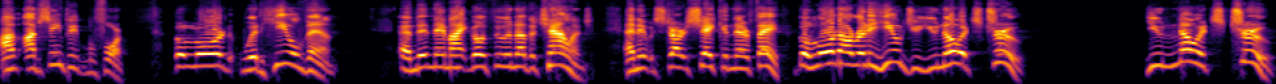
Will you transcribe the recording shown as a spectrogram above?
I've, I've seen people before. The Lord would heal them, and then they might go through another challenge, and it would start shaking their faith. The Lord already healed you. You know it's true. You know it's true.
